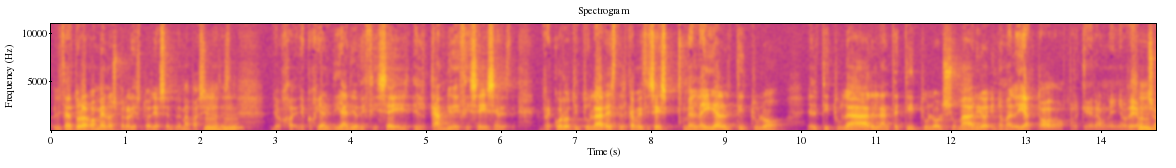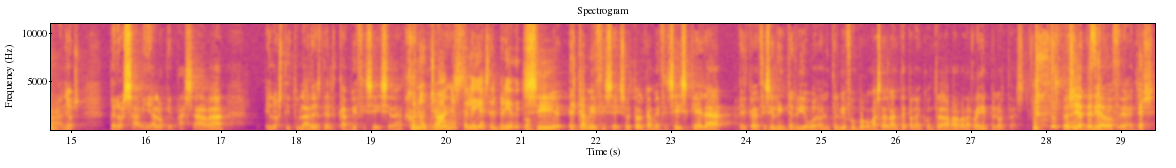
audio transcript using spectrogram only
literatura algo menos, pero la historia siempre me apasiona. Desde- yo, jo- yo cogía el diario 16, el cambio 16, eh, recuerdo titulares del cambio 16, me leía el título, el titular, el antetítulo, el sumario y no me leía todo, porque era un niño de 8 años, pero sabía lo que pasaba. Los titulares del cambio 16 eran ¿Con ocho geniales. años te leías el periódico? Sí, el cambio 16, sobre todo el cambio 16, que era el cambio 16 el interview. Bueno, el interview fue un poco más adelante para encontrar a Bárbara Rey en pelotas. Pero eso ya tenía 12 años.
